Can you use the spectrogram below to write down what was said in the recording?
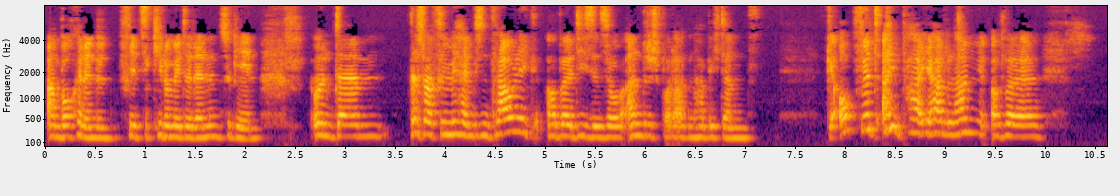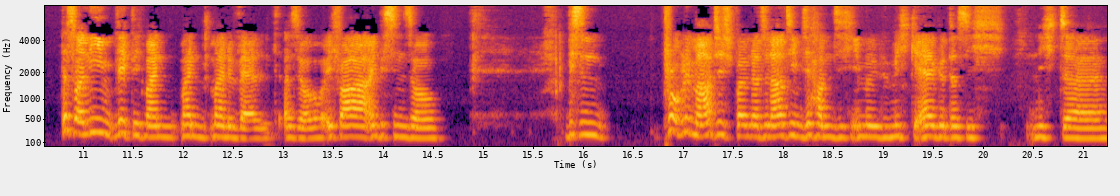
am Wochenende 40 Kilometer Rennen zu gehen. Und ähm, das war für mich ein bisschen traurig, aber diese so andere Sportarten habe ich dann geopfert ein paar Jahre lang, aber das war nie wirklich mein, mein meine Welt. Also ich war ein bisschen so ein bisschen problematisch beim Nationalteam. Sie haben sich immer über mich geärgert, dass ich nicht äh,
